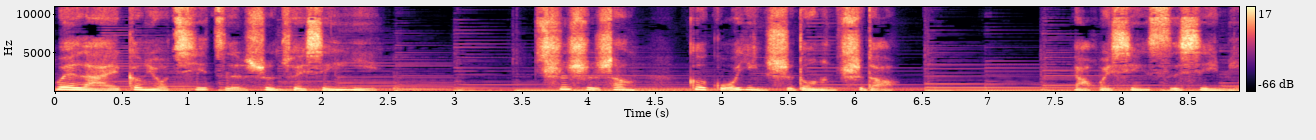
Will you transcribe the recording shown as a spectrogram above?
未来更有妻子顺遂心意，吃食上各国饮食都能吃到。他会心思细密，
